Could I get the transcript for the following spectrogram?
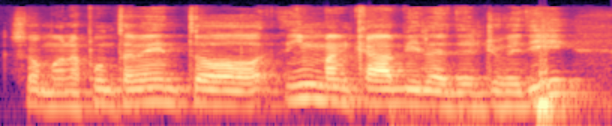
Insomma, un appuntamento immancabile del giovedì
